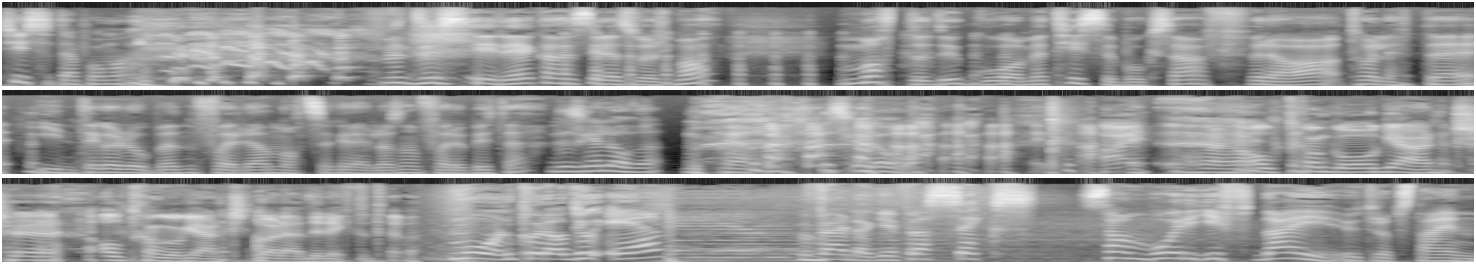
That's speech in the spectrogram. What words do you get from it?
tisset jeg på meg. Men du Siri, kan jeg stille et spørsmål? Måtte du gå med tissebuksa fra toalettet inn til garderoben foran Mats Zuccarello sånn for å bytte? Det skal jeg love deg. Det skal jeg love deg. Nei, alt kan gå gærent. Alt kan gå gærent når det er direkte-TV. Morgen på Radio 1. Hverdager fra sex. Samboer, gift deg! utropstegn.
